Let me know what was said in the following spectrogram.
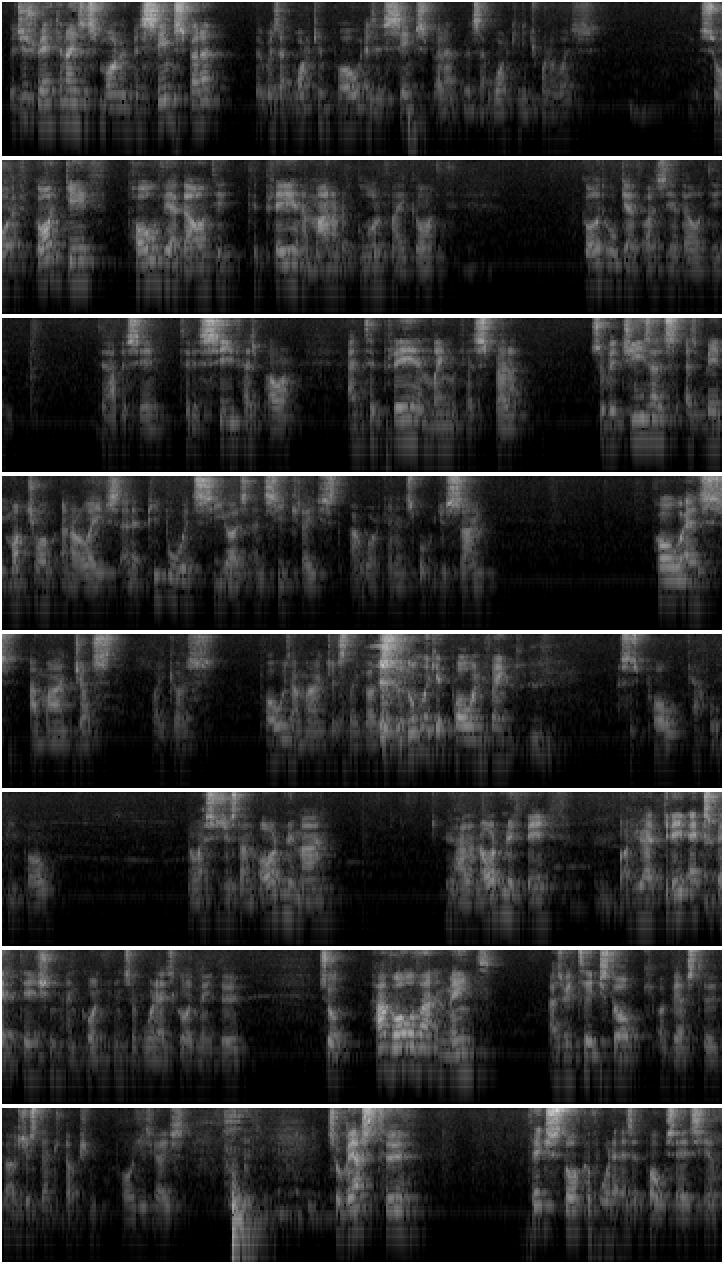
But just recognise this morning the same spirit that was at work in Paul is the same spirit that's at work in each one of us. So if God gave Paul the ability to pray in a manner that glorified God, God will give us the ability to have the same, to receive His power, and to pray in line with His Spirit, so that Jesus is made much of in our lives, and that people would see us and see Christ at work in us, what we just sang. Paul is a man just like us. Paul was a man just like us. So don't look at Paul and think, this is Paul, capital P Paul. No, this is just an ordinary man who had an ordinary faith, but who had great expectation and confidence of what it is God might do. So have all of that in mind as we take stock of verse 2. That was just the introduction. Apologies, guys. so, verse 2 take stock of what it is that Paul says here.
